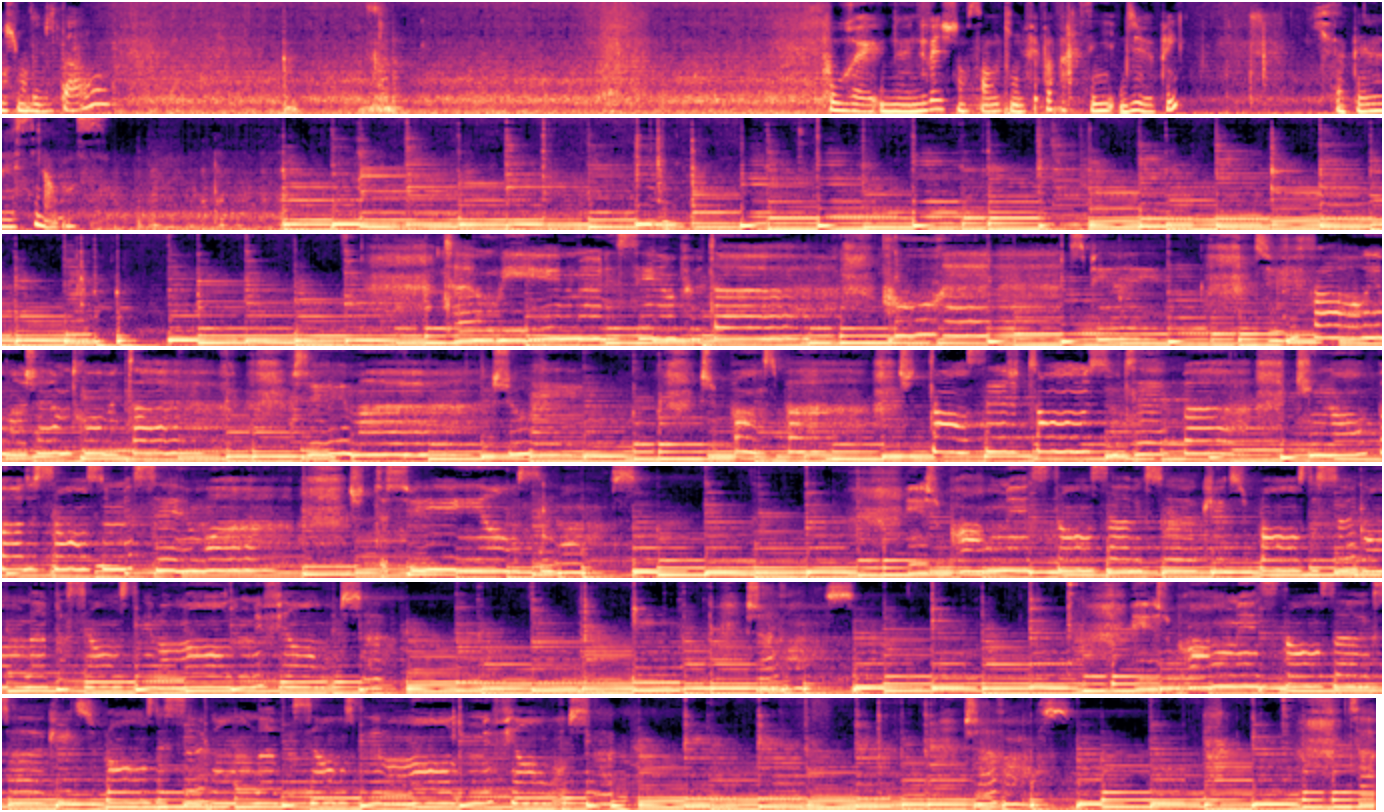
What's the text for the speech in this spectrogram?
de guitare. Pour euh, une nouvelle chanson qui ne fait pas partie du EP, qui s'appelle Silence. 在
